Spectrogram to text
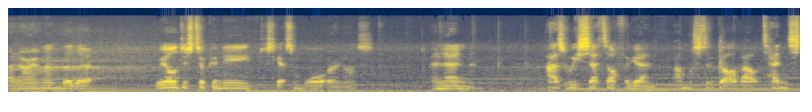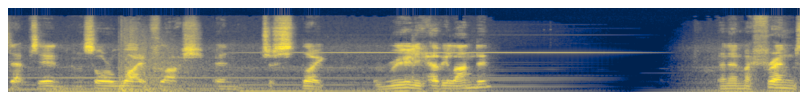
and I remember that we all just took a knee just get some water in us. And then as we set off again, I must have got about 10 steps in and I saw a white flash and just like a really heavy landing. And then my friend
